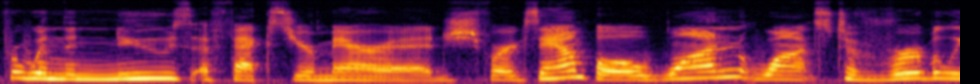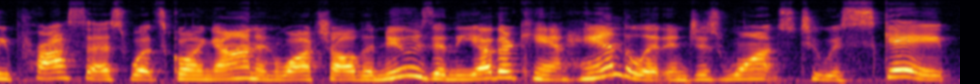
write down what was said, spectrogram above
For when the news affects your marriage. For example, one wants to verbally process what's going on and watch all the news, and the other can't handle it and just wants to escape.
